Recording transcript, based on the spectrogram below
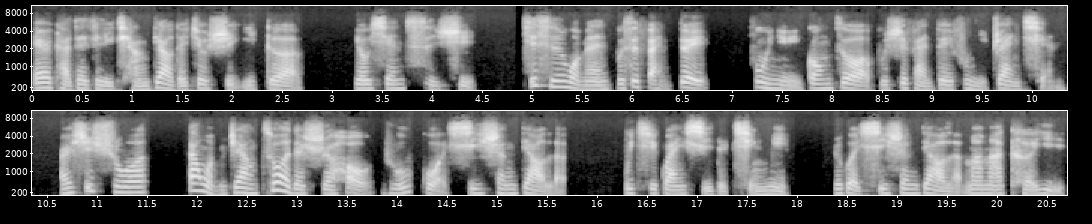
Erica 在这里强调的就是一个。优先次序，其实我们不是反对妇女工作，不是反对妇女赚钱，而是说，当我们这样做的时候，如果牺牲掉了夫妻关系的亲密，如果牺牲掉了妈妈可以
